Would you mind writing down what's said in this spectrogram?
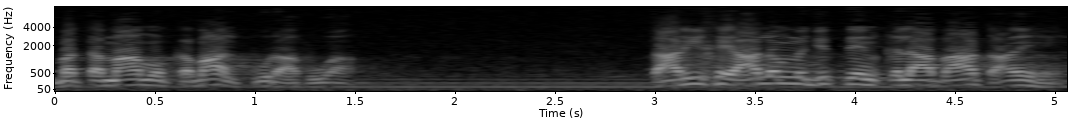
ब तमाम कमाल पूरा हुआ। तारीख आलम में जितने इनकलाबात आए हैं,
